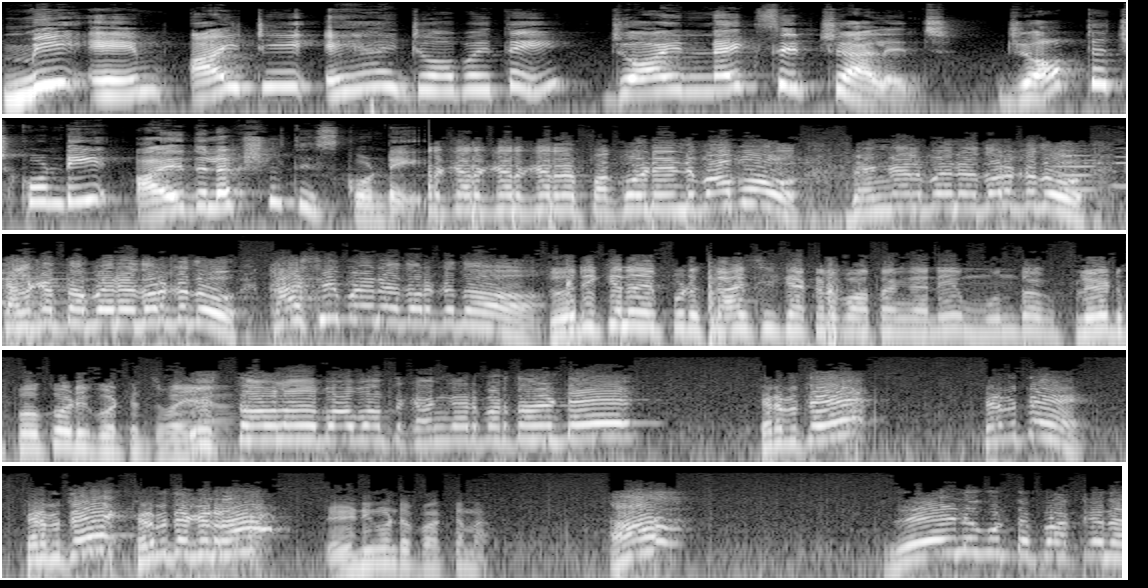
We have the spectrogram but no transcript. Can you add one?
మీ ఏం ఐటీ ఏఐ జాబ్ అయితే join next it challenge. Job తెచ్చుకోండి ఐదు లక్షలు తీసుకోండి. కర కర కర పకోడీ అండి బాబు. బెంగాల్ పైన దొరకదు కలకత్తా పైన దొరకదు కాశీ పైన దొరకదు. దొరికిన ఇప్పుడు కాశీకి ఎక్కడ పోతాం గానీ ముందు ఒక ప్లేట్ పకోడీ కొట్టించవయ్యా. ఇస్తావులా బాబు అంత కంగారు పడతావంటే? తిరుపతి తిరుపతి తిరుపతి తిరుపతి ఎక్కడ? రేణిగుంట పక్కన. రేణుగుంట పక్కన.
